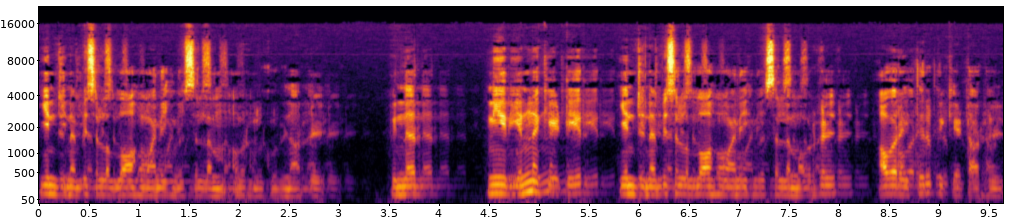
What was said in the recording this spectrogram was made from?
என்று நபி சொல்லாஹும் அலிஹி வசல்லம் அவர்கள் கூறினார்கள். பின்னர் நீர் என்ன கேட்டீர்? என்று நபி சொல்லாஹும் அலிஹி வசல்லம் அவர்கள் அவரை திருப்பி கேட்டார்கள்.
